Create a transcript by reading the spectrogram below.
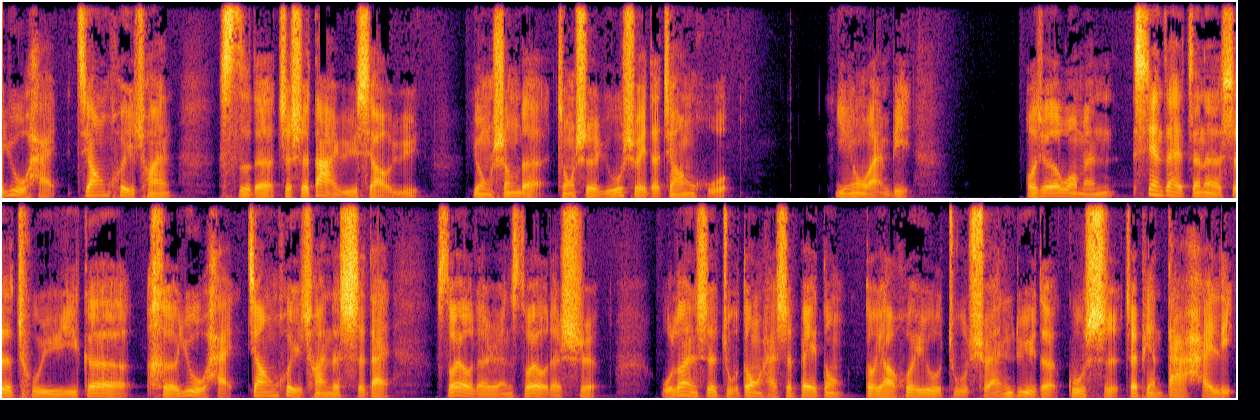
入海，江汇川。死的只是大鱼小鱼，永生的总是如水的江湖。引用完毕。我觉得我们现在真的是处于一个河入海、江会川的时代，所有的人、所有的事，无论是主动还是被动，都要汇入主旋律的故事这片大海里。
